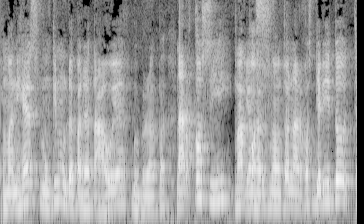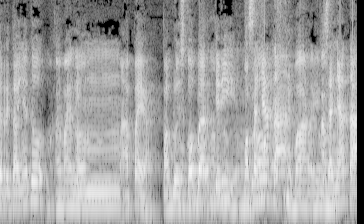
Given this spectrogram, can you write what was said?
Money Heist mungkin udah pada tahu ya beberapa. Narcos sih Narcos. yang harus nonton Narcos. Jadi itu ceritanya tuh Miley. em, apa ya? Pablo Escobar. Jadi Pablo kisah nyata. Escobar, iya. Kisah nyata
